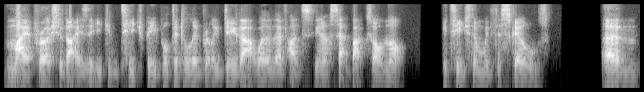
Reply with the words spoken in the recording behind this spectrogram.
My approach to that is that you can teach people to deliberately do that, whether they've had you know setbacks or not. You teach them with the skills. Um,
